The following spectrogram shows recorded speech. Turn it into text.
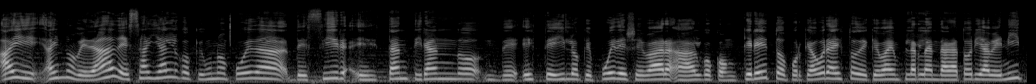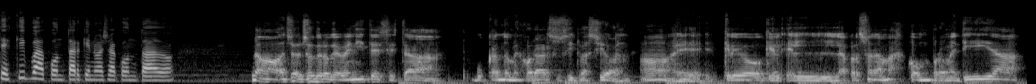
¿hay, ¿hay novedades? ¿Hay algo que uno pueda decir? ¿Están tirando de este hilo que puede llevar a algo concreto? Porque ahora esto de que va a emplear la indagatoria Benítez, ¿qué va a contar que no haya contado? No, yo, yo creo que Benítez está buscando mejorar su situación. ¿no? Eh, creo que el- el- la persona más comprometida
